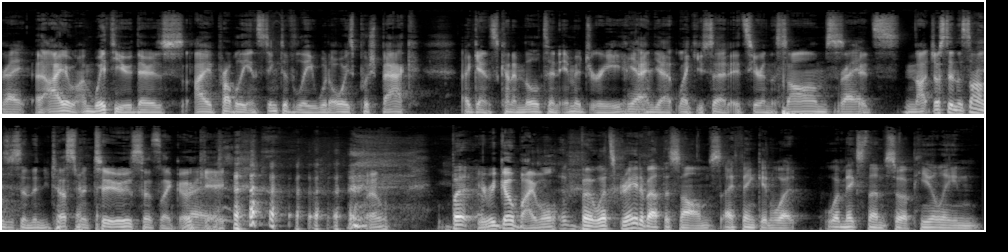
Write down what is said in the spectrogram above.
Right. I, I'm with you. There's, I probably instinctively would always push back against kind of militant imagery. Yeah. And yet, like you said, it's here in the Psalms. Right. It's not just in the Psalms, it's in the New Testament too. So it's like, okay, well, But here we go, Bible. but what's great about the Psalms, I think, and what what makes them so appealing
